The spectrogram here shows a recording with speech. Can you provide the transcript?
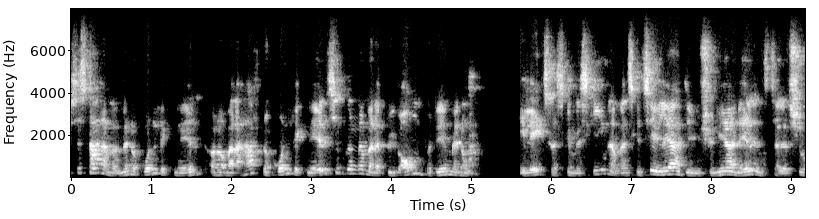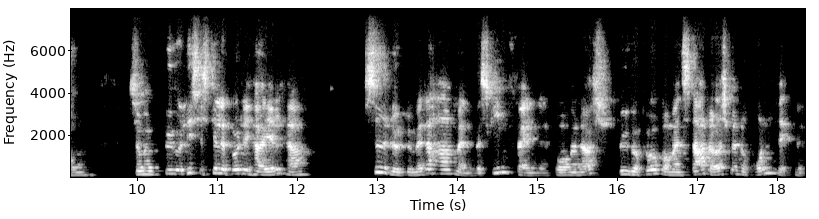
så starter man med noget grundlæggende el, og når man har haft noget grundlæggende el, så begynder man at bygge oven på det med nogle elektriske maskiner. Man skal til at lære at dimensionere en elinstallation. Så man bygger lige så stille på det her el her. Sideløbende med, der har man maskinfagene, hvor man også bygger på, hvor man starter også med noget grundlæggende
